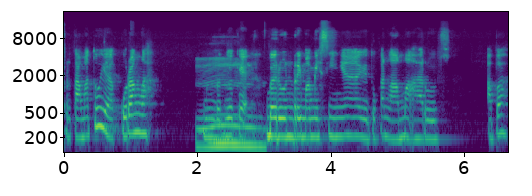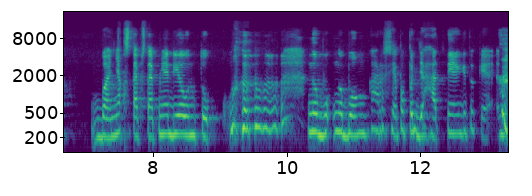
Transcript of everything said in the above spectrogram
pertama tuh ya kurang lah. Menurut gue kayak Hmm. baru nerima misinya gitu kan lama harus apa banyak step-stepnya dia untuk ngebu- ngebongkar siapa penjahatnya gitu kayak aduh,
